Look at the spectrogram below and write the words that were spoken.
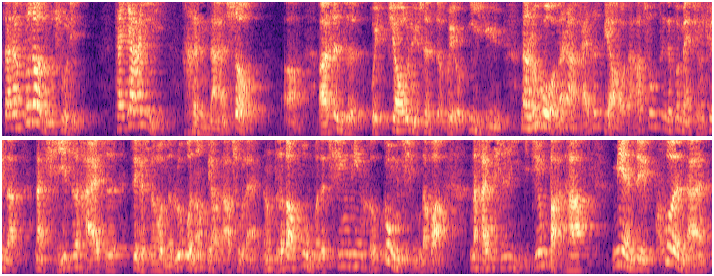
但他不知道怎么处理，他压抑，很难受啊啊，甚至会焦虑，甚至会有抑郁。那如果我们让孩子表达出自己的负面情绪呢？那其实孩子这个时候呢，如果能表达出来，能得到父母的倾听和共情的话，那孩子其实已经把他面对困难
